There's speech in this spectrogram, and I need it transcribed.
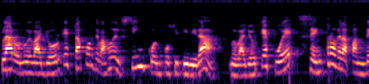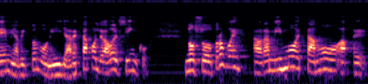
Claro, Nueva York está por debajo del 5 en positividad. Nueva York que fue centro de la pandemia, Víctor Bonilla, ahora está por debajo del 5. Nosotros, pues, ahora mismo estamos ah, eh,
